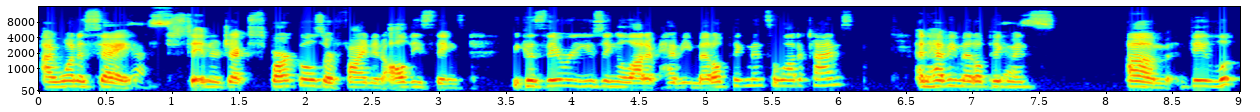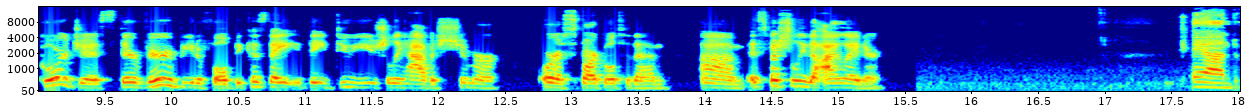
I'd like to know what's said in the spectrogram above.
I want to say, Yes. just to interject, sparkles are fine in all these things because they were using a lot of heavy metal pigments a lot of times. And heavy metal pigments, um, they look gorgeous. They're very beautiful because they they do usually have a shimmer or a sparkle to them. Um, especially the eyeliner. And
